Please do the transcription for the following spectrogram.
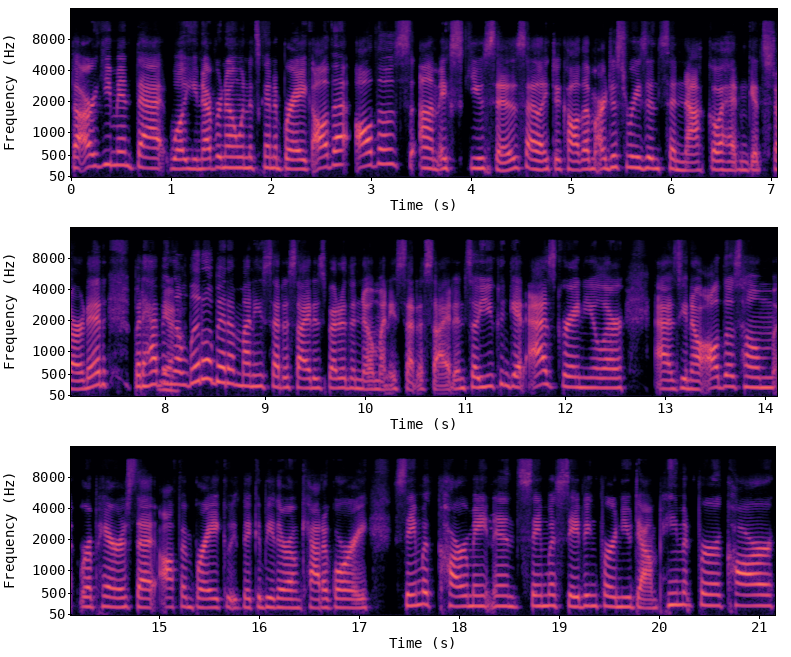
the argument that well, you never know when it's going to break, all that, all those um, excuses I like to call them are just reasons to not go ahead and get started. But having Yeah. a little bit of money set aside is better than no money set aside. And so you can get as granular as, you know, all those home repairs that often break, they could be their own category. Same with car maintenance, same with saving for a new down payment for a car,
